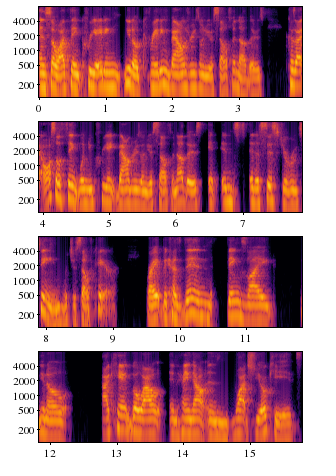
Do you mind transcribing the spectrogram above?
And so I think creating, you know, creating boundaries on yourself and others, because I also think when you create boundaries on yourself and others, it it assists your routine with your self care, right? Because then things like, you know, I can't go out and hang out and watch your kids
